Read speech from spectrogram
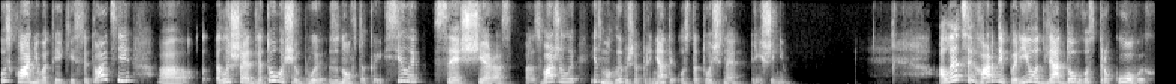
ускладнювати якісь ситуації лише для того, щоб ви знов-таки сіли, все ще раз зважили і змогли вже прийняти остаточне рішення. Але це гарний період для довгострокових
